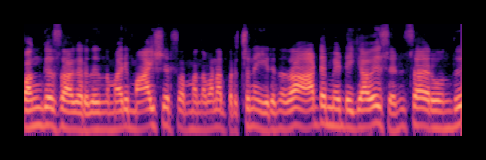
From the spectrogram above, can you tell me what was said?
ஃபங்கஸ் ஆகிறது இந்த மாதிரி மாய்ச்சர் சம்மந்தமான பிரச்சனை இருந்ததா ஆட்டோமேட்டிக்காகவே சென்சார் வந்து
